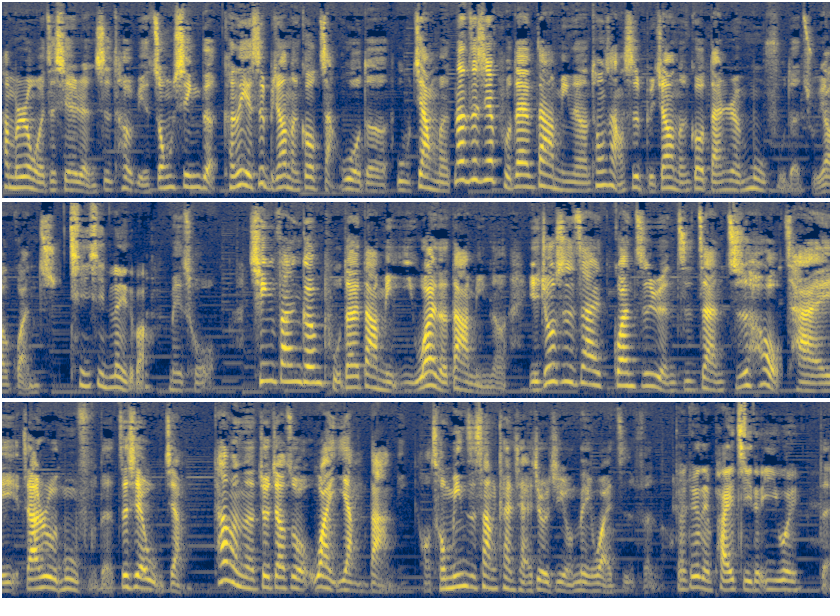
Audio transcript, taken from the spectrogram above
他们认为这些人是特别忠心的，可能也是比较能够掌握的武将们。那这些普代大名呢，通常是比较能够担任幕府的主要官职，亲信类的吧？没错，亲藩跟普代大名以外的大名呢，也就是在关之源之战之后才加入幕府的这些武将，他们呢就叫做外样大名。从名字上看起来就已经有内外之分了，感觉有点排挤的意味。对，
